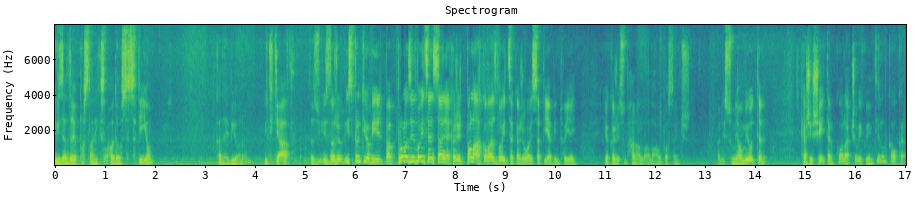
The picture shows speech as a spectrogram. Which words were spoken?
I vi zato je poslanik hodao sa Safijom kada je bio ono, itikjafu, izlažio, ispratio bi, pa prolazi dvojica ensarija, kaže, polako vas dvojica, kaže, ovo je Safija bin i on kaže, subhanallah, Allahu poslanič, pa ne sumnjao mi u tebe. Kaže, šeitan kola čovjekovim tijelom kao krv.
